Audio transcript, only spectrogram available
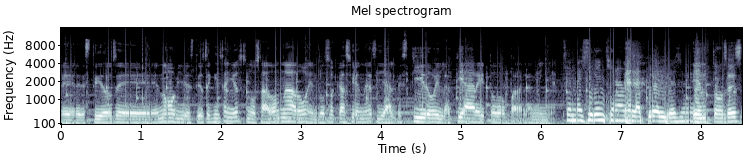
de vestidos de novia, vestidos de 15 años, nos ha donado en dos ocasiones ya el vestido y la tiara y todo para la niña. Se me siguen llenando la piel, Dios mío. Entonces,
